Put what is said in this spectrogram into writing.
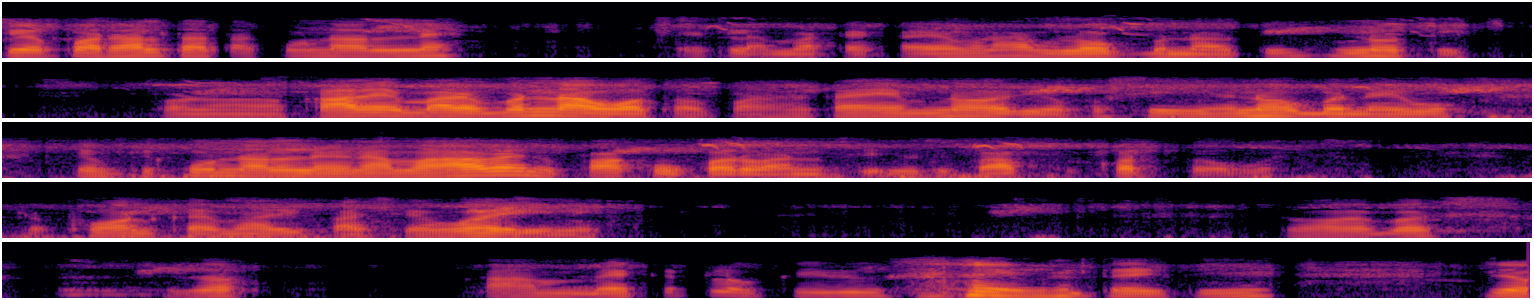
પેપર હાલતા હતા કુણાલને, એટલા માટે કાંઈ હમણાં વ્લોગ બનાવતી નહોતી. પણ કાલે મારે બનાવવો હતો, પણ ટાઈમ ન રહ્યો, પછી મેં ન બનાવ્યો. કેમ કે કુનાલને એનામાં આવે ને, પાકું કરવાનું છે બધું પાકું કરતો હોય. એટલે ફોન કાંઈ મારી પાસે હોય નહીં. તો હવે બસ. જો, આમ મેં કેટલું કીધું છે બતાવી જો,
